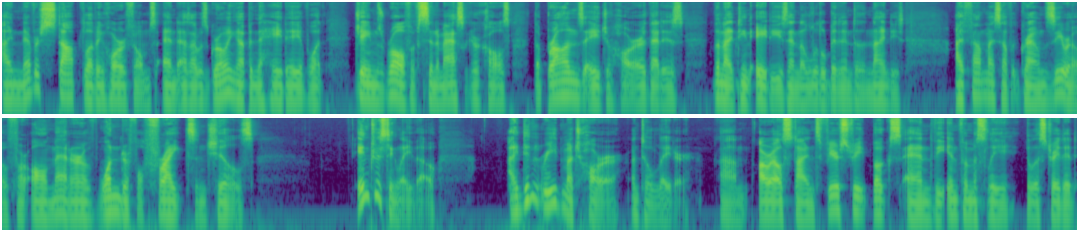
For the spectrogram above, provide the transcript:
I never stopped loving horror films, and as I was growing up in the heyday of what James Rolfe of Cinemassacre calls the Bronze Age of horror, that is, the 1980s and a little bit into the 90s, I found myself at ground zero for all manner of wonderful frights and chills. Interestingly, though, I didn't read much horror until later. Um, R.L. Stine's Fear Street books and the infamously illustrated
